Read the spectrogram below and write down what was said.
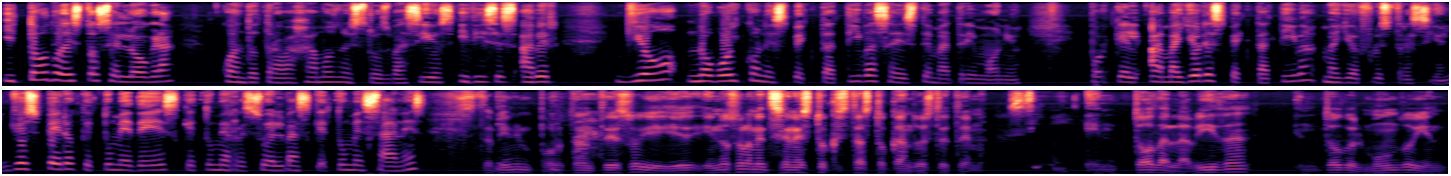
Y todo esto se logra cuando trabajamos nuestros vacíos y dices, a ver, yo no voy con expectativas a este matrimonio porque a mayor expectativa, mayor frustración. Yo espero que tú me des, que tú me resuelvas, que tú me sanes. Está bien importante eso y, no solamente es en esto que estás tocando este tema. Sí. En toda la vida, en todo el mundo y en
